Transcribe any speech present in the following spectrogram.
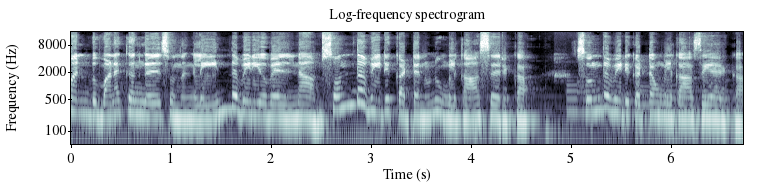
அன்பு வணக்கங்கள். சொந்தங்களே இந்த வீடியோவில் நாம் சொந்த வீடு கட்டணும்னு உங்களுக்கு ஆசை இருக்கா? சொந்த வீடு கட்ட உங்களுக்கு ஆசையா இருக்கா?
